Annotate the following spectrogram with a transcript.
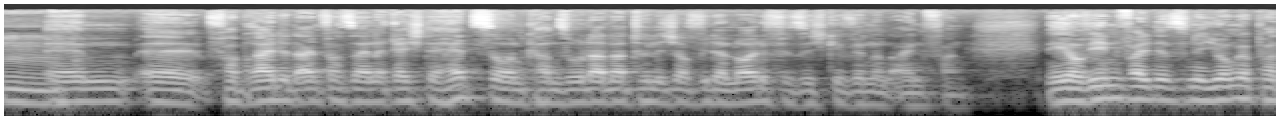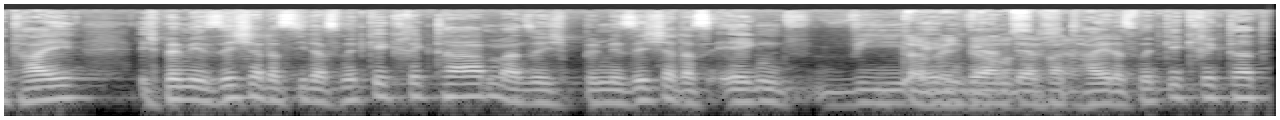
ähm, äh, verbreitet einfach seine rechte Hetze und kann so da natürlich auch wieder Leute für sich gewinnen und einfangen. Nee, auf jeden Fall, das ist eine junge Partei. Ich bin mir sicher, dass die das mitgekriegt haben. Also ich bin mir sicher, dass irgendwie Da irgendwer in der sicher. Partei das mitgekriegt hat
